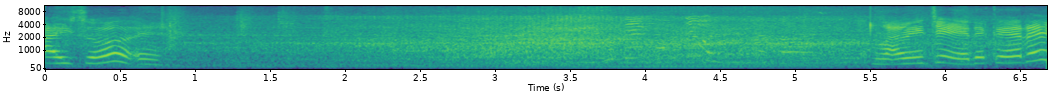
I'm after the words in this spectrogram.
समातेको आइस ए हामी चाहिँ हेरेको हेरे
